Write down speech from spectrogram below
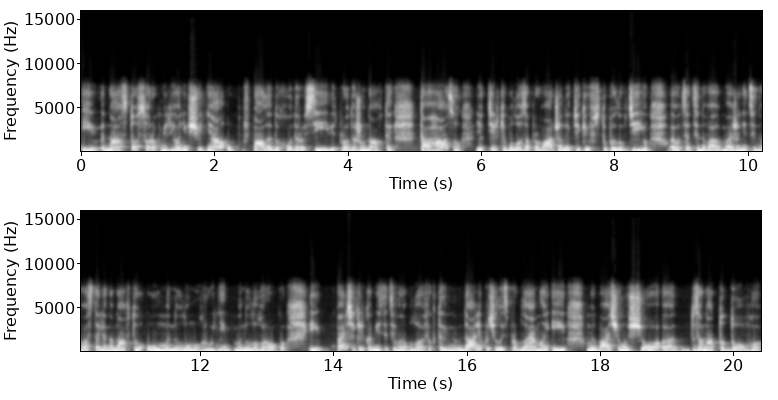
І на 140 мільйонів щодня впали доходи Росії від продажу нафти та газу. Як тільки було запроваджено, як тільки вступило в дію е, оце цінове обмеження, цінова стеля на нафту у минулому грудні минулого року. І перші кілька місяців воно було ефективним. Далі почались проблеми, і ми бачимо, що е, занадто довго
